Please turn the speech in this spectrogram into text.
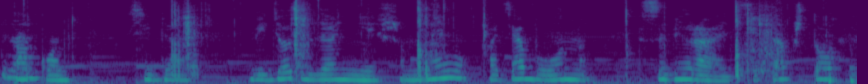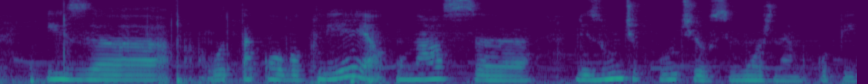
Да. как он себя ведет в дальнейшем. Ну, хотя бы он собирается. Так что из э, вот такого клея у нас э, лизунчик получился, можно его купить.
